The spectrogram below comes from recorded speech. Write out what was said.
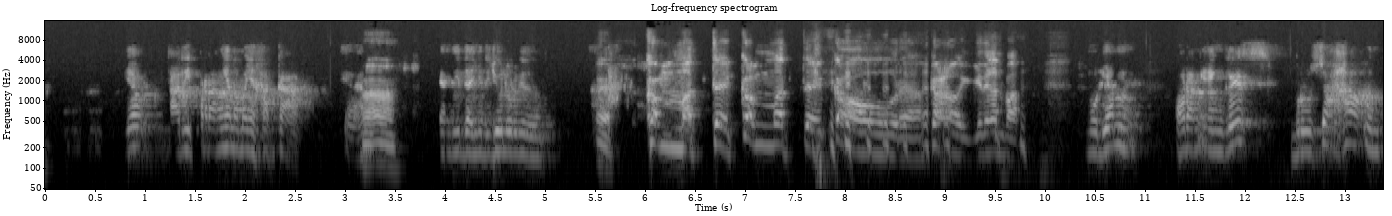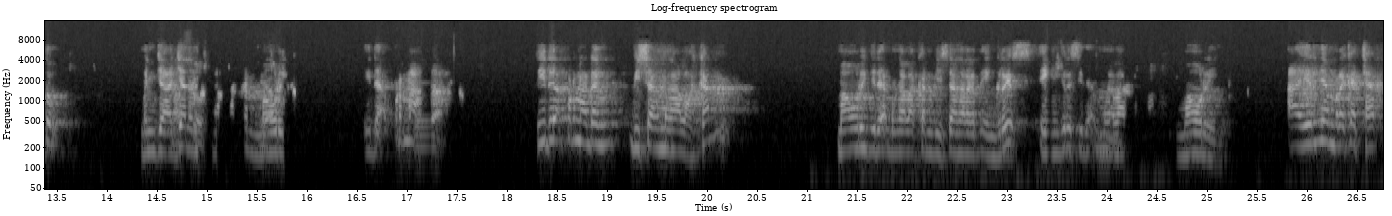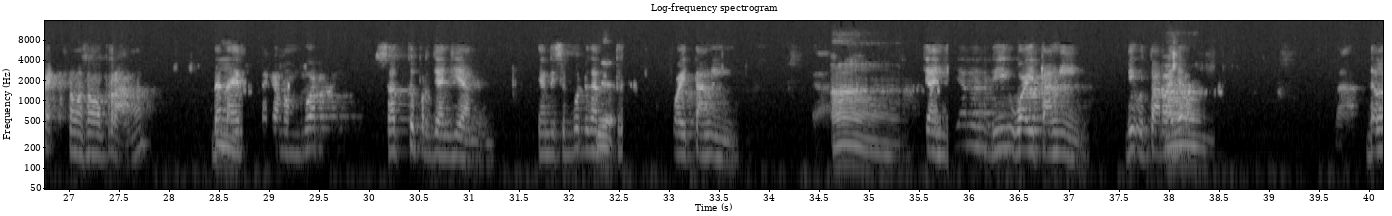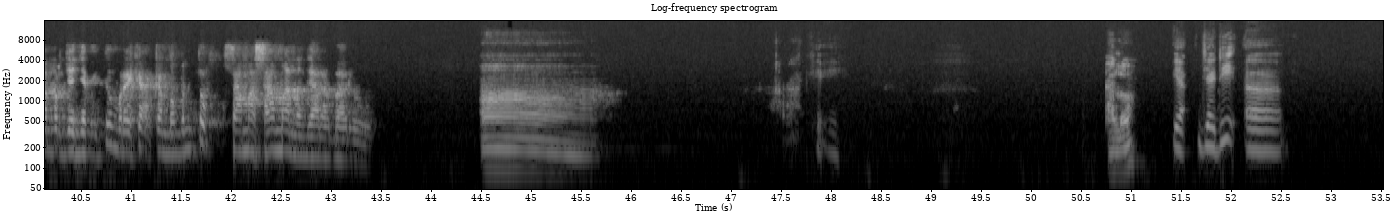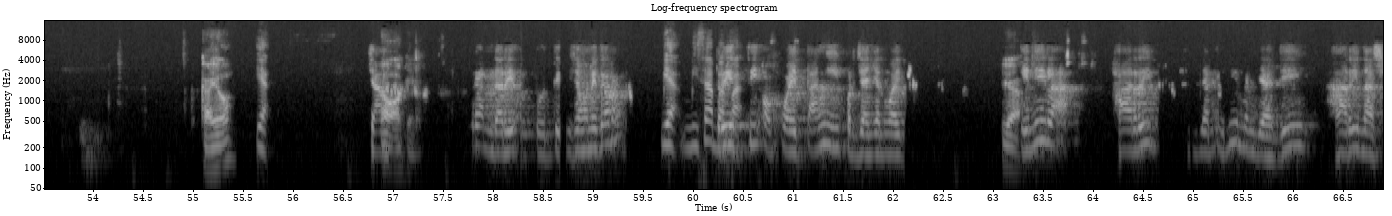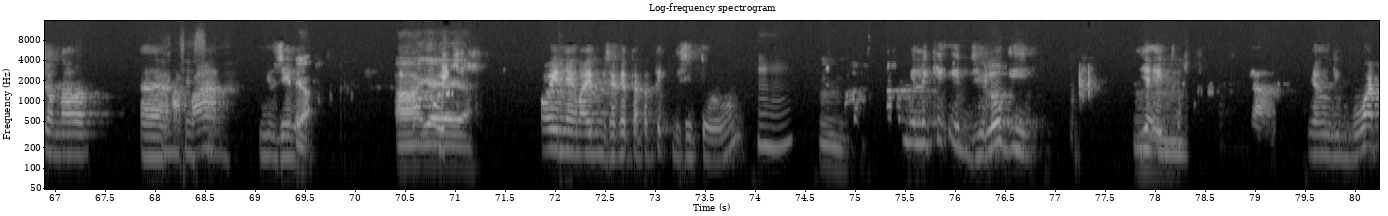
Ya, tari perangnya namanya Haka, ya, uh. yang lidahnya dijulur gitu. Eh kemate, kemate, kau, kau, gitu kan Pak. Kemudian orang Inggris berusaha untuk menjajah dan mengalahkan ya. Maori. Tidak pernah. Ya. Tidak pernah dan bisa mengalahkan. Maori tidak mengalahkan bisa mengalahkan Inggris. Inggris tidak mengalahkan Maori. Akhirnya mereka capek sama-sama perang. Dan hmm. akhirnya mereka membuat satu perjanjian yang disebut dengan yeah. Waitangi. Ah perjanjian di Waitangi, di utaranya. Ah. Dalam perjanjian itu mereka akan membentuk sama-sama negara baru. Ah. Oke. Okay. Halo. Ya, jadi uh... Kayo? Ya. oh, oke. Okay. dari putih bisa monitor? Ya, bisa Bapak. Treaty of Waitangi, perjanjian Waitangi. Ya. Inilah hari dan ini menjadi hari nasional uh, apa New Zealand. Ya. Ah, ya, ya, ya. Poin yang lain bisa kita petik di situ. Mm -hmm. Kita memiliki ideologi mm. yaitu ya, yang dibuat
